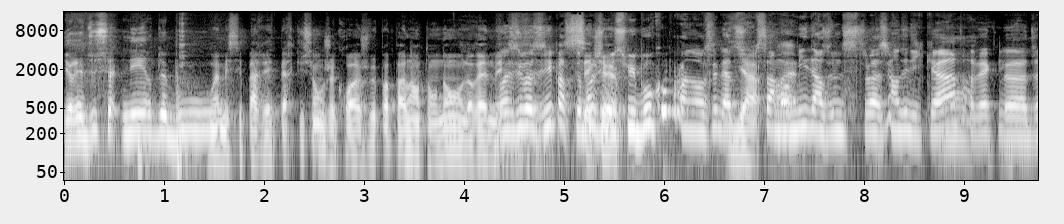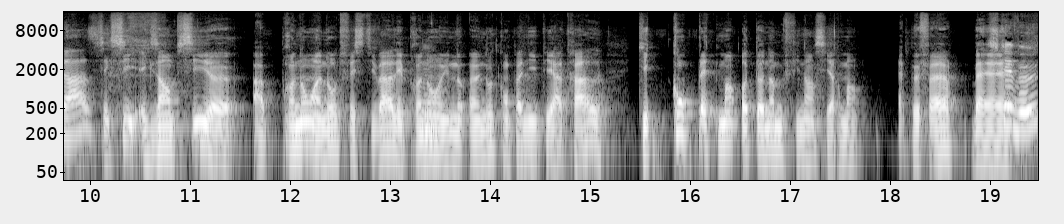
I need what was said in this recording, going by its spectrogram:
Il aurait dû se tenir debout. Oui, mais c'est par répercussion, je crois. Je veux pas parler en ton nom, Lorraine, mais... Vas-y, vas-y, parce que moi, je me suis beaucoup prononcé là-dessus. A- Ça m'a Ouais. mis dans une situation délicate avec le jazz. C'est que si, exemple, si, euh, ah, prenons un autre festival et Mm. prenons une, une autre compagnie théâtrale qui est complètement autonome financièrement. Elle peut faire, Ce ben, qu'elle veut.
